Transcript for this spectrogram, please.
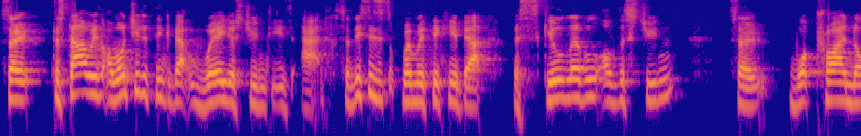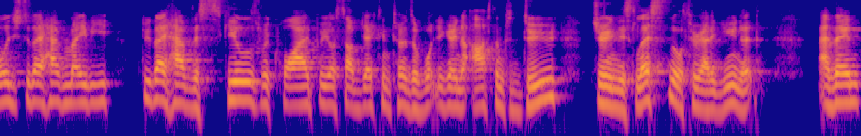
So, to start with, I want you to think about where your student is at. So, this is when we're thinking about the skill level of the student. So, what prior knowledge do they have, maybe? Do they have the skills required for your subject in terms of what you're going to ask them to do during this lesson or throughout a unit? And then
